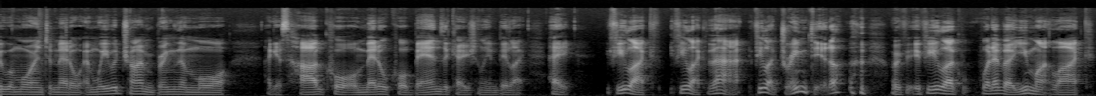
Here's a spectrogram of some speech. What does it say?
who were more into metal, and we would try and bring them more, I guess, hardcore or metalcore bands occasionally, and be like, hey. If you like, if you like that, if you like Dream Theater, or if, if you like whatever, you might like,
